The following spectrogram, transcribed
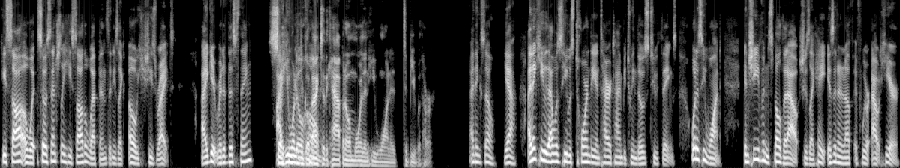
he saw a way so essentially he saw the weapons and he's like oh she's right i get rid of this thing So I he wanted go to go back to the capital more than he wanted to be with her. i think so yeah i think he that was he was torn the entire time between those two things what does he want and she even spelled it out she's like hey isn't it enough if we're out here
